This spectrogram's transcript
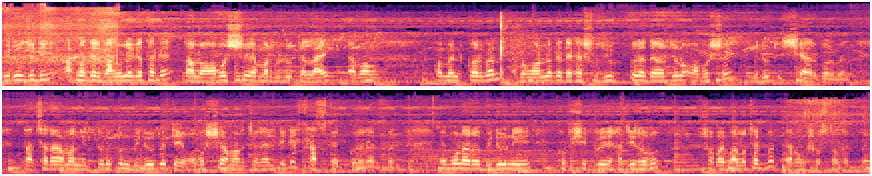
ভিডিও যদি আপনাদের ভালো লেগে থাকে, তাহলে অবশ্যই আমার ভিডিওতে লাইক এবং কমেন্ট করবেন এবং অন্যকে দেখার সুযোগ করে দেওয়ার জন্য অবশ্যই ভিডিওটি শেয়ার করবেন। তাছাড়া আমার নিত্য নতুন ভিডিও পেতে অবশ্যই আমার চ্যানেলটিকে সাবস্ক্রাইব করে রাখবেন। এমন আরও ভিডিও নিয়ে খুব শীঘ্রই হাজির হব। সবাই ভালো থাকবেন এবং সুস্থ থাকবেন।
